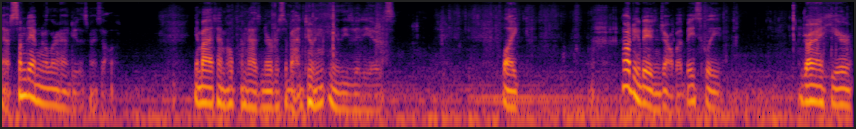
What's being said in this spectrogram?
Now, someday I'm going to learn how to do this myself. And by the time, hopefully, I'm not as nervous about doing any of these videos. Like, not doing videos in general, but basically, drawing out here,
